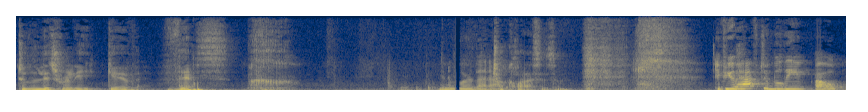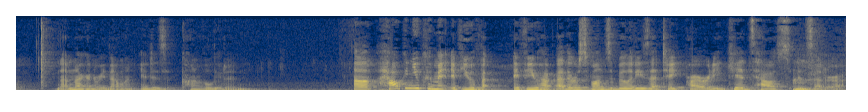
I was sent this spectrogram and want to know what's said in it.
to literally give this I'm gonna blur that to out. classism. If you have to believe, oh, no, I'm not gonna read that one. It is convoluted. Um, how can you commit if you have if you have other responsibilities that take priority, kids, house, etc.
